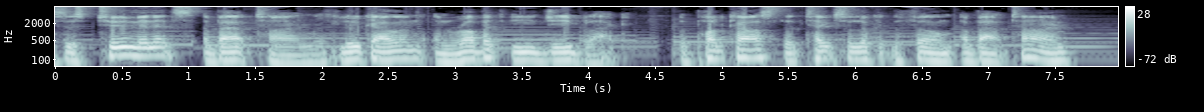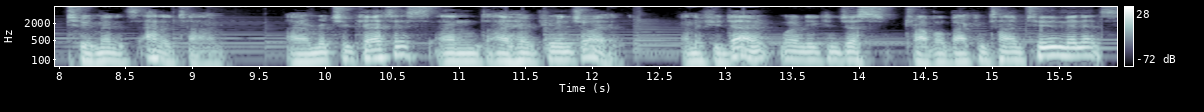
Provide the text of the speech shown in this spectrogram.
This is Two Minutes About Time with Luke Allen and Robert E.G. Black, the podcast that takes a look at the film About Time, two minutes at a time. I am Richard Curtis, and I hope you enjoy it. And if you don't, well, you can just travel back in time two minutes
